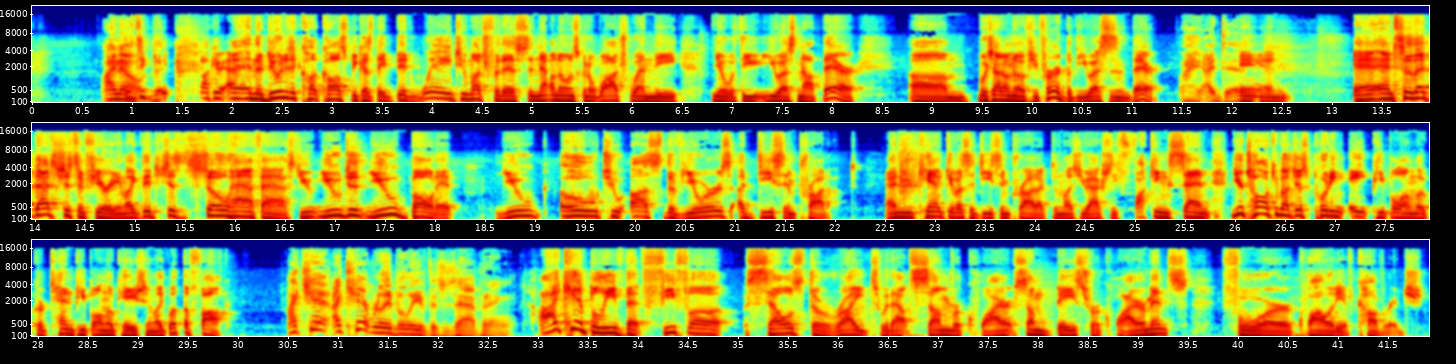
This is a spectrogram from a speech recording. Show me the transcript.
I know. A, and they're doing it to cut costs because they bid way too much for this, and now no one's going to watch when the you know with the U.S. not there. Um, which I don't know if you've heard, but the U.S. isn't there. I, I did. And and, and so that that's just infuriating. Like it's just so half-assed. You you did you bought it you owe to us, the viewers, a decent product. And you can't give us a decent product unless you actually fucking send. You're talking about just putting eight people on loc or ten people on location. Like what the fuck? I can't. I can't really believe this is happening. I can't believe that FIFA sells the rights without some require some base requirements for quality of coverage.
